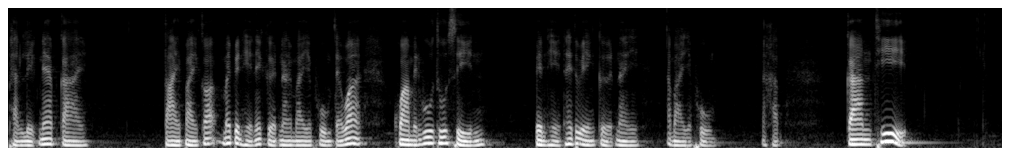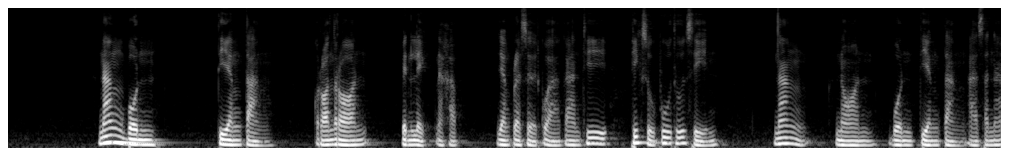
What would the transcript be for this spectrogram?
แผ่นเหล็กแนบกาย ตายไปก็ไม่เป็นเหตุให้เกิดในอบายภูมิ แต่ว่าความเป็นผู้ทุศีล เป็นเหตุให้ตัวเองเกิดในอบายภูมินะครับ การที่นั่งบนเตียงต่างร้อนๆเป็นเหล็กนะครับ ยังประเสริฐกว่าการที่ภิกษุผู้ทุศีล นั่งนอนบนเตียงต่างอาสนะ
